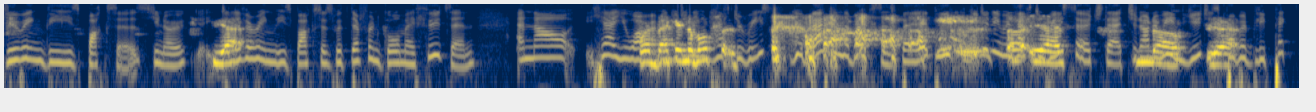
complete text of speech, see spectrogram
doing these boxes, you know, yeah. delivering these boxes with different gourmet foods in. And now here you are. We're I back in the boxes. You're back in the boxes, babe. You, you didn't even uh, have to uh, yes. research that. Do you know no, what I mean? You just yeah. probably picked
